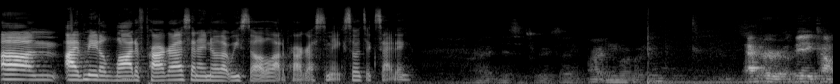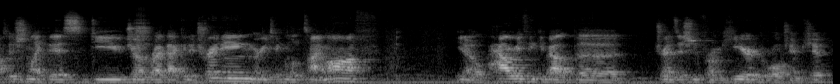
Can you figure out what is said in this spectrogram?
um, I've made a lot of progress, and I know that we still have a lot of progress to make, so it's exciting. All right, yes, it's very exciting. All right, any more questions? After a big competition like this, do you jump right back into training? Or are you taking a little time off? You know, how are you thinking about the transition from here to the World Championship?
